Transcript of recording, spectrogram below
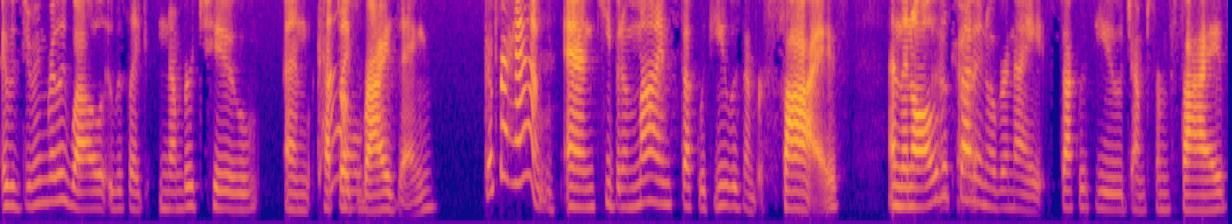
it was doing really well. It was like number two and kept oh. like rising. Good for him. And keep it in mind, Stuck with You was number five. And then all of okay. a sudden, overnight, Stuck with You jumped from five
